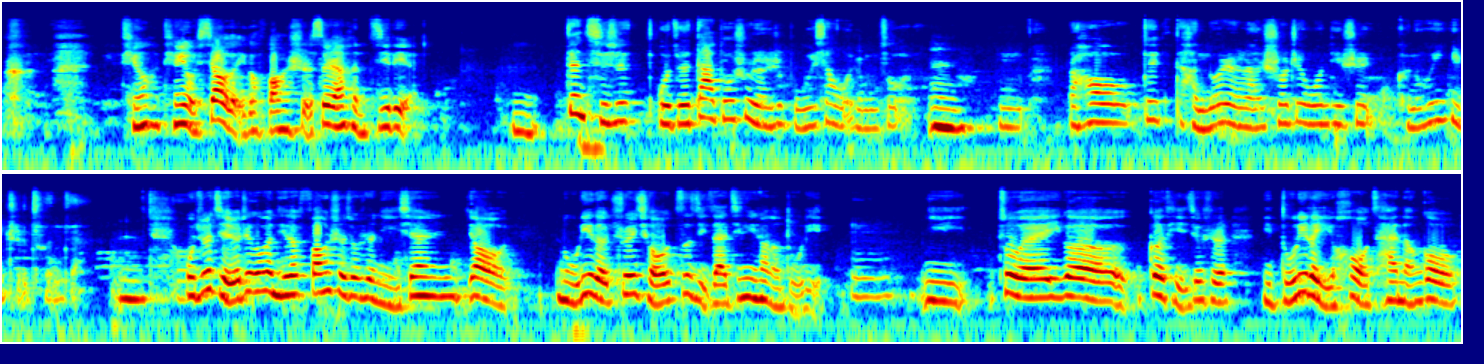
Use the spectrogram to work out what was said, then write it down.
挺挺有效的一个方式，虽然很激烈，嗯，但其实我觉得大多数人是不会像我这么做的，嗯嗯。然后对很多人来说，这个问题是可能会一直存在，嗯。我觉得解决这个问题的方式就是你先要努力的追求自己在经济上的独立，嗯。你作为一个个体，就是你独立了以后，才能够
